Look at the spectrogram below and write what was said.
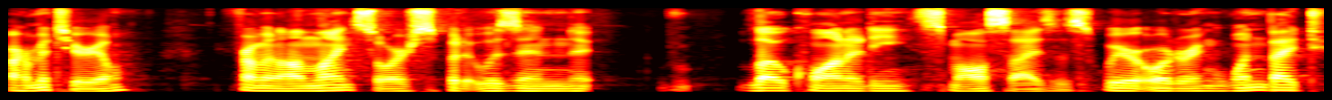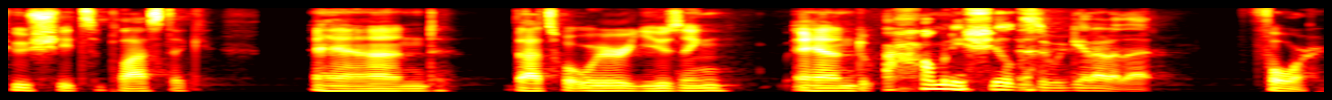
our material from an online source, but it was in low quantity, small sizes. We were ordering one by two sheets of plastic, and that's what we were using. And how many shields did we get out of that? four,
